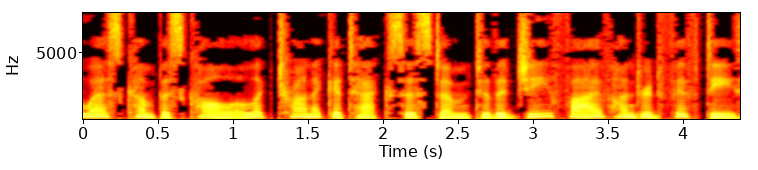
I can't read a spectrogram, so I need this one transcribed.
U.S. Compass Call electronic attack system to the G550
